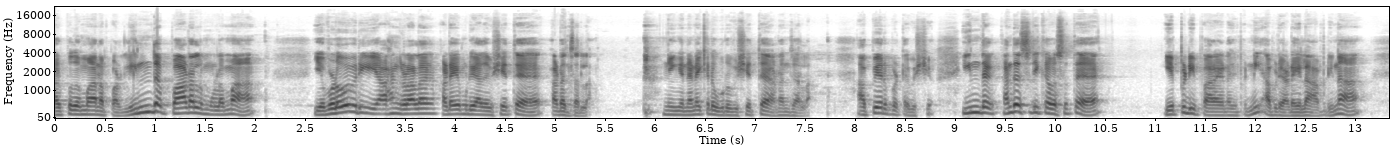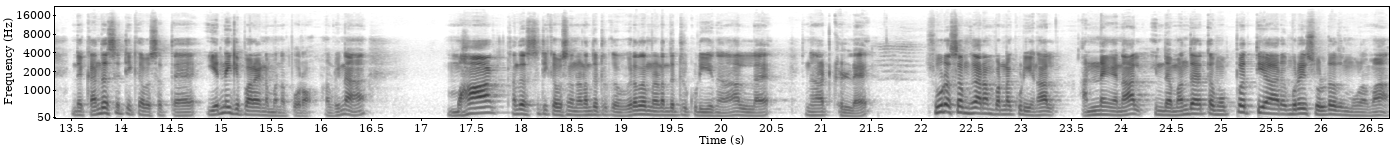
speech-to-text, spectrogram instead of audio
அற்புதமான பாடல். இந்த பாடல் மூலமாக எவ்வளோ பெரிய யாகங்களால் அடைய முடியாத விஷயத்தை அடைஞ்சிடலாம். நீங்கள் நினைக்கிற ஒரு விஷயத்தை அடைஞ்சிடலாம். அப்பேற்பட்ட விஷயம். இந்த கந்தசிட்டி கவசத்தை எப்படி பாராயணம் பண்ணி அப்படி அடையலாம் அப்படின்னா இந்த கந்தசட்டி கவசத்தை என்னைக்கு பாராயணம் பண்ண போகிறோம் அப்படின்னா மகா கந்தசஷ்டி கவசம் நடந்துட்டுருக்க விரதம் நடந்துட்டுருக்கூடிய இந்த நாளில் இந்த நாட்களில் சூரசம்ஹாரம் பண்ணக்கூடிய நாள் அன்னைய நாள் இந்த மந்திரத்தை முப்பத்தி ஆறு முறை சொல்கிறது மூலமாக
